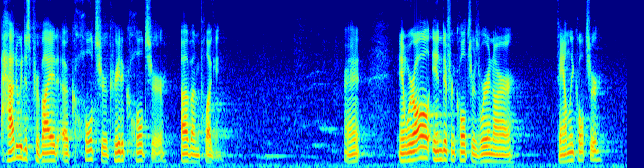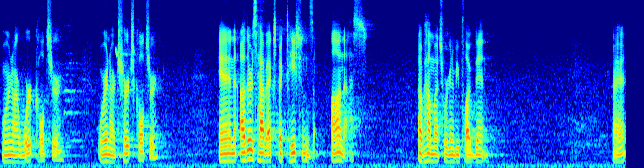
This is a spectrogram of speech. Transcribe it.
how do we just provide a culture, create a culture of unplugging? Right? And we're all in different cultures. We're in our family culture, we're in our work culture, we're in our church culture. And others have expectations on us of how much we're going to be plugged in. Right?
